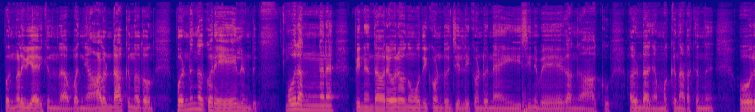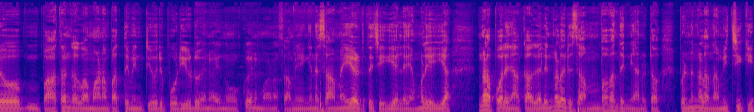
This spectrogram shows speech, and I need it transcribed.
അപ്പം നിങ്ങൾ വിചാരിക്കുന്നുണ്ട് അപ്പം ഞാളുണ്ടാക്കുന്നതോ? പെണ്ണുങ്ങൾക്ക് ഒരേലുണ്ട് ഓലങ്ങനെ പിന്നെ എന്താ പറയുക ഓരോന്ന് ഓതിക്കൊണ്ടും ചെല്ലിക്കൊണ്ടും നൈസിന് വേഗം അങ്ങ് ആക്കും. അതുകൊണ്ടാ നമുക്ക് നടക്കുന്ന? ഓരോ പാത്രം കഴുകാൻ വേണം പത്ത് മിനിറ്റ് ഒരു പൊടി ഇടുവാനും അത് നോക്കുവാനും വേണം സമയം. ഇങ്ങനെ സമയം എടുത്ത് ചെയ്യല്ലേ? നമ്മൾ ചെയ്യുക നിങ്ങളെപ്പോലെ ഞാൻ കകൽ നിങ്ങളൊരു സംഭവം തന്നെയാണ് കേട്ടോ. പെണ്ണുങ്ങളെ നമിച്ചിക്ക്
